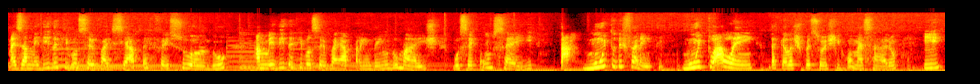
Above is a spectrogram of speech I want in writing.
Mas à medida que você vai se aperfeiçoando, à medida que você vai aprendendo mais, você consegue estar tá muito diferente, muito além daquelas pessoas que começaram e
